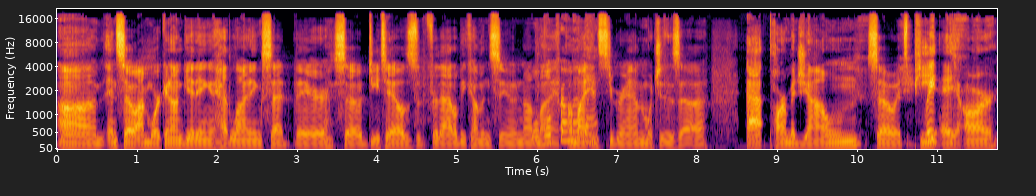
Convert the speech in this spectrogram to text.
um and so i'm working on getting a headlining set there. So details for that'll be coming soon on Well, my on my that. instagram which is uh at parmesan so it's p-a-r-m-a-j-a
